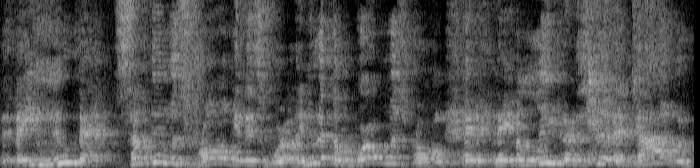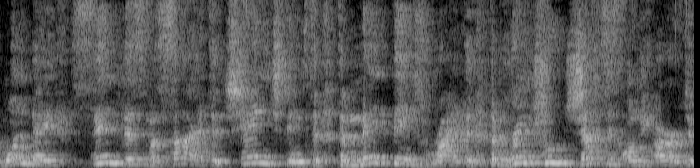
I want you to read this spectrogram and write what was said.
They knew that something was wrong in this world. They knew that the world was wrong, and they believed and understood that God would one day send this Messiah to change things, to, to make things right, to, to bring true justice on the earth, to,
